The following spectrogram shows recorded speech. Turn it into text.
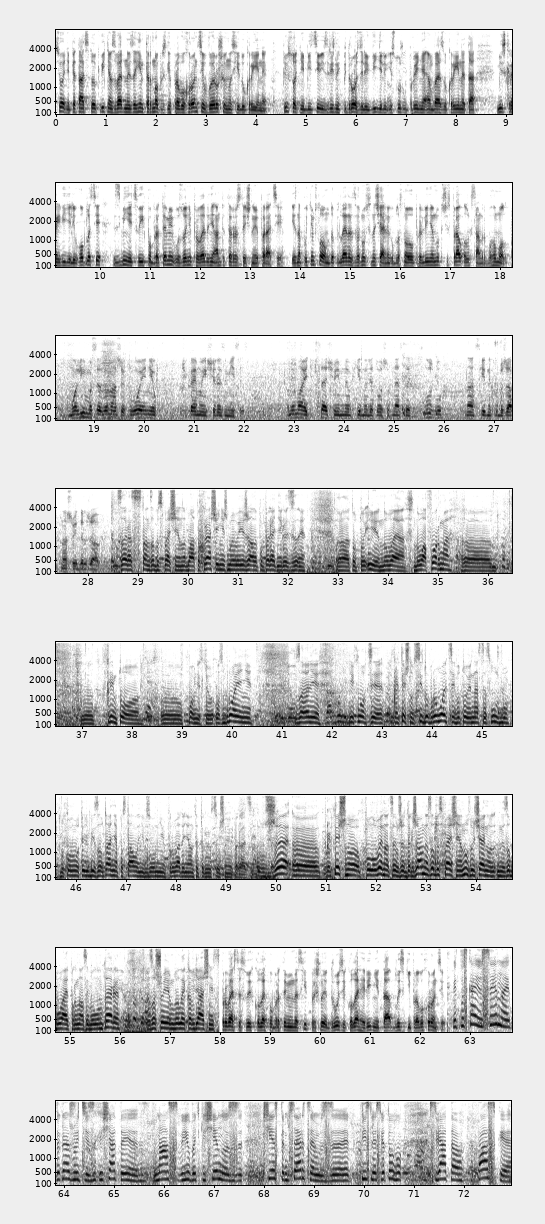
Сьогодні, 15 квітня, зведений загін тернопільських правоохоронців вирушив на схід України. Півсотні бійців із різних підрозділів, відділів і служб управління МВС України та міськрайвідділів області змінять своїх побратимів у зоні проведення антитерористичної операції. Із напутнім словом до підлеглих звернувся начальник обласного управління внутрішніх справ Олександр Богомол. Молімося за наших воїнів, чекаємо їх через місяць. Вони мають все, що їм необхідно для того, щоб нести службу на східних рубежах нашої держави. Зараз стан забезпечення набагато кращий, ніж ми виїжджали попередні рази. Е, Тобто і нове, нова форма. Е, е, Крім того, повністю озброєні. Взагалі, і хлопці практично всі добровольці готові нести службу, виконувати любі завдання, поставлені в зоні проведення антитерористичної операції. Вже практично половина це вже державне забезпечення. Ну, звичайно, не забувають про нас і волонтери, за що їм велика вдячність. Провести своїх колег-побратимів на схід прийшли друзі, колеги, рідні та близькі правоохоронців. Відпускаю сина, як то кажуть, захищати нас, свою батьківщину з чистим серцем, з після святого свята Пасхи.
